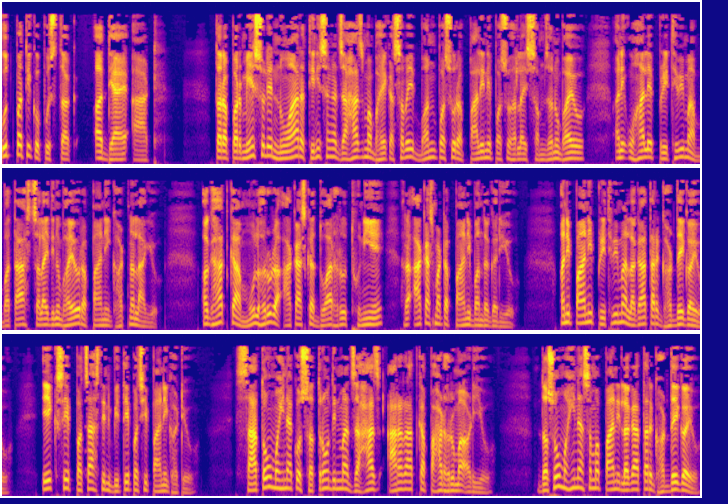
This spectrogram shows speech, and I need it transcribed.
उत्पत्तिको पुस्तक अध्याय आठ। तर परमेश्वरले नुवा र तिनीसँग जहाजमा भएका सबै वन पशु र पालिने पशुहरूलाई सम्झनुभयो अनि उहाँले पृथ्वीमा बतास चलाइदिनुभयो र पानी घट्न लाग्यो। अघातका मूलहरू र आकाशका द्वारहरू थुनिए र आकाशबाट पानी बन्द गरियो। अनि पानी पृथ्वीमा लगातार घट्दै गयो। एक सय पचास दिन बितेपछि पानी घट्यो। सातौं महिनाको सत्रौं दिनमा जहाज आरारातका पहाड़हरूमा अडियो। दशौं महिनासम्म पानी लगातार घट्दै गयो।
